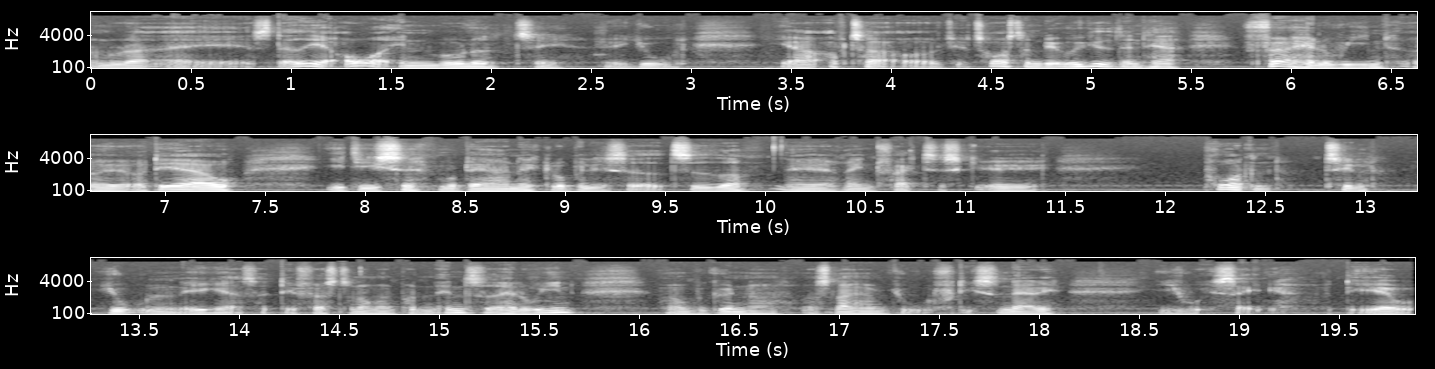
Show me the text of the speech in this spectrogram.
når nu der er øh, stadig er over en måned til øh, jul. Jeg optager, og jeg tror også, den bliver udgivet den her før Halloween, og øh, det er jo i disse moderne, globaliserede tider rent faktisk porten til julen, ikke? Altså det er først, når man på den anden side af Halloween, hvor man begynder at snakke om jul, fordi sådan er det i USA. Og det er jo,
